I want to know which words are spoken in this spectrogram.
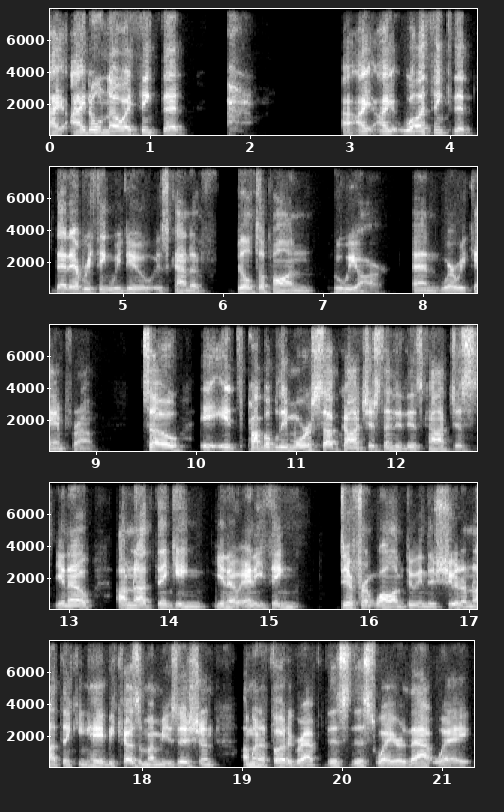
I, I don't know. I think that I, I well, I think that that everything we do is kind of built upon who we are and where we came from. So it, it's probably more subconscious than it is conscious. You know, I'm not thinking, you know, anything different while I'm doing this shoot. I'm not thinking, hey, because I'm a musician, I'm going to photograph this this way or that way.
